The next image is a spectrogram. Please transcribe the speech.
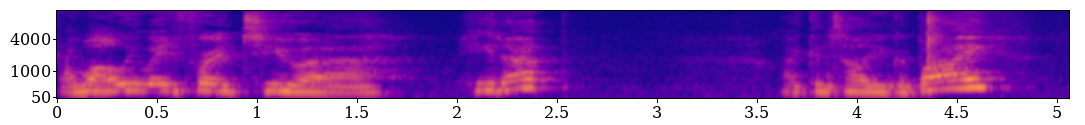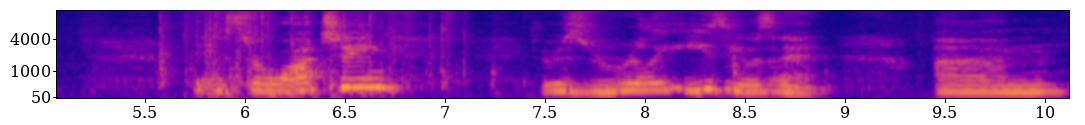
while we wait for it to uh, heat up, I can tell you goodbye. Thanks for watching. It was really easy, wasn't it? Um,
